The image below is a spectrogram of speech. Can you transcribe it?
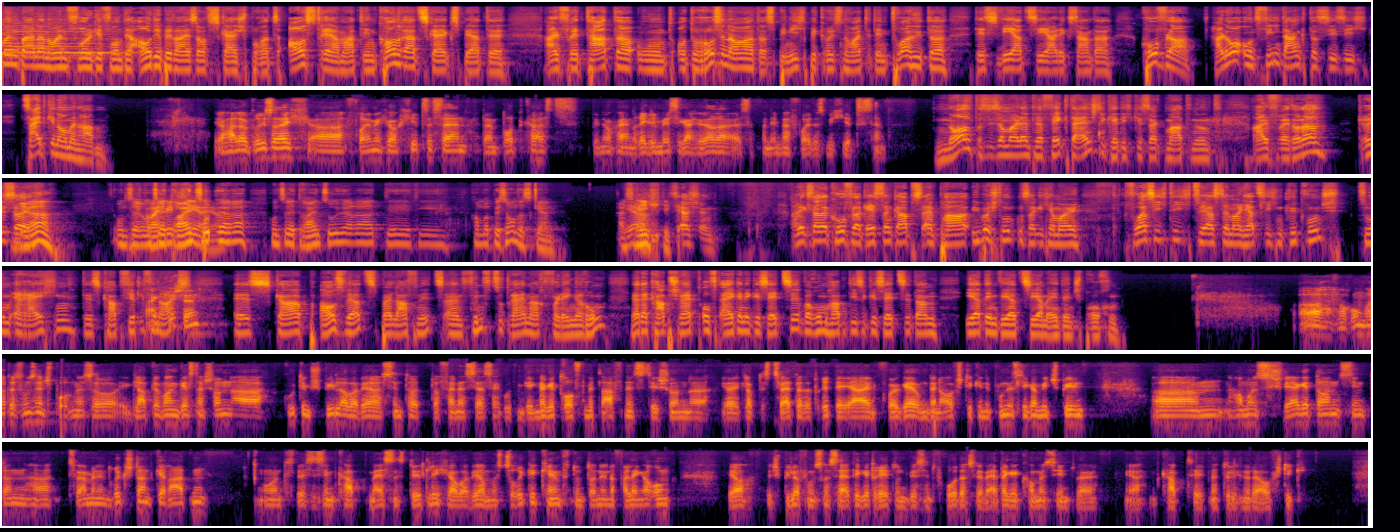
willkommen bei einer neuen Folge von der Audiobeweis auf Sky Sport Austria. Martin Konrad, Sky-Experte, Alfred Tater und Otto Rosenauer, das bin ich, begrüßen heute den Torhüter des WRC Alexander Kofler. Hallo und vielen Dank, dass Sie sich Zeit genommen haben. Ja, hallo, grüß euch. Äh, freue mich auch hier zu sein beim Podcast. Bin auch ein regelmäßiger Hörer, also von dem her freut es mich hier zu sein. No, das ist einmal ein perfekter Einstieg, hätte ich gesagt, Martin und Alfred, oder? Grüß euch. Ja, Unsere, unsere treuen sehr, Zuhörer, ja. unsere treuen Zuhörer, die, die haben wir besonders gern. Also ja, richtig. Sehr schön. Alexander Kofler, gestern gab es ein paar Überstunden, sage ich einmal vorsichtig. Zuerst einmal herzlichen Glückwunsch zum Erreichen des Cup-Viertelfinals. Es gab auswärts bei Lafnitz ein 5 zu 3 nach Verlängerung. Ja, der Cup schreibt oft eigene Gesetze. Warum haben diese Gesetze dann eher dem WRC am Ende entsprochen? Uh, warum hat es uns entsprochen? Also ich glaube, wir waren gestern schon uh, gut im Spiel, aber wir sind halt auf einen sehr, sehr guten Gegner getroffen mit Lafnitz, die schon, uh, ja, ich glaube, das zweite oder dritte Jahr in Folge um den Aufstieg in die Bundesliga mitspielen. Ähm, haben uns schwer getan, sind dann zweimal in Rückstand geraten und das ist im Cup meistens tödlich, aber wir haben uns zurückgekämpft und dann in der Verlängerung ja, das Spiel auf unserer Seite gedreht und wir sind froh, dass wir weitergekommen sind, weil ja, im Cup zählt natürlich nur der Aufstieg.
